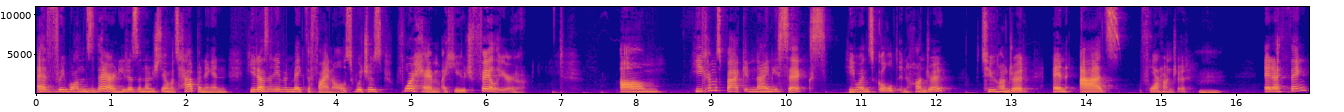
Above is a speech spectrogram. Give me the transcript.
everyone's there and he doesn't understand what's happening and he doesn't even make the finals which is for him a huge failure. Um he comes back in 96 he wins gold in 100 200 and adds 400 mm-hmm. and i think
